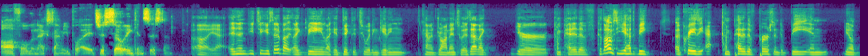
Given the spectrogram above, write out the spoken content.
awful the next time you play. It's just so inconsistent. Oh yeah, and then you too, you said about like being like addicted to it and getting kind of drawn into it. Is that like your competitive? Because obviously you have to be a crazy competitive person to be in you know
